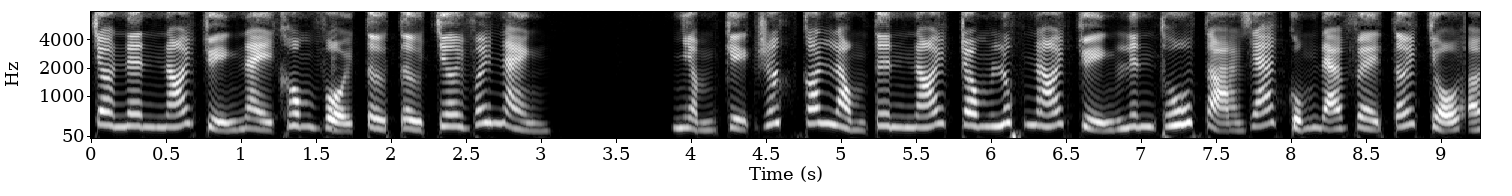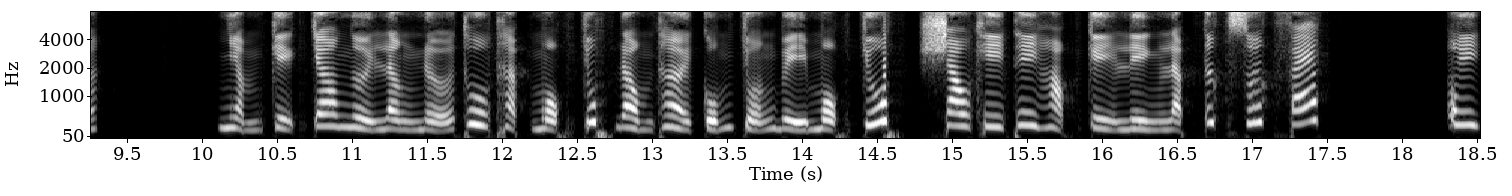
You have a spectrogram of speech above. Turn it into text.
Cho nên nói chuyện này không vội từ từ chơi với nàng. Nhậm Kiệt rất có lòng tin nói trong lúc nói chuyện linh thú tọa giá cũng đã về tới chỗ ở. Nhậm Kiệt cho người lần nữa thu thập một chút đồng thời cũng chuẩn bị một chút, sau khi thi học kỳ liền lập tức xuất phát. Uy,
